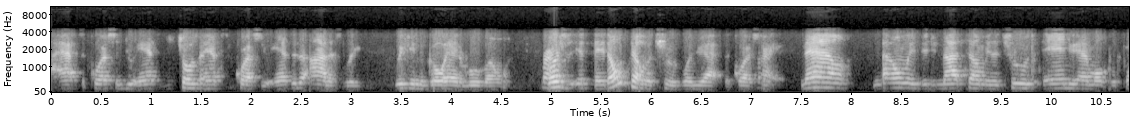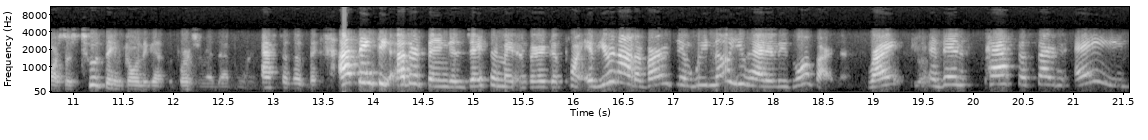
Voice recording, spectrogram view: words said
I asked the question, you answered, you chose to answer the question, you answered it honestly. We can go ahead and move on. Right. Versus if they don't tell the truth when you ask the question, Right. now not only did you not tell me the truth and you had multiple points, there's two things going against the person at that point. Absolutely. I think the other thing is Jason made a very good point. If you're not a virgin, we know you had at least one partner, right? And then past a certain age,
